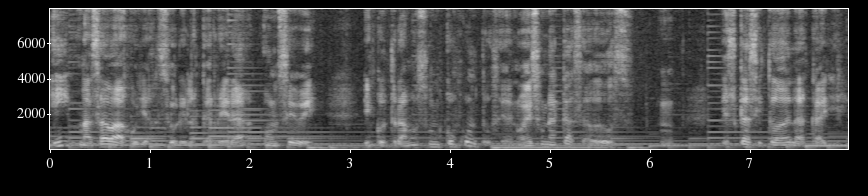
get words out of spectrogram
Y más abajo ya, sobre la carrera 11B, encontramos un conjunto, o sea, no es una casa o dos, es casi toda la calle,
